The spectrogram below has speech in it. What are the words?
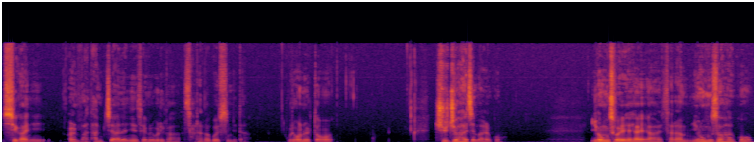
시간이 얼마 남지 않은 인생을 우리가 살아가고 있습니다. 우리 오늘 또 주저하지 말고 용서해야 할 사람 용서하고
